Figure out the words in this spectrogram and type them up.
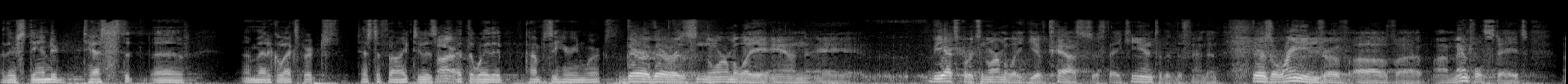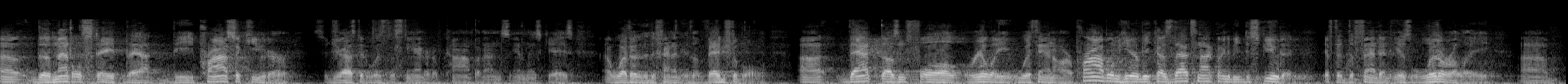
are there standard tests that uh, medical experts testify to? Is uh, that the way the competency hearing works? There, there is normally an a, the experts normally give tests if they can to the defendant. There's a range of, of uh, uh, mental states. Uh, the mental state that the prosecutor suggested was the standard of competence in this case, uh, whether the defendant is a vegetable. Uh, that doesn't fall really within our problem here because that's not going to be disputed if the defendant is literally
